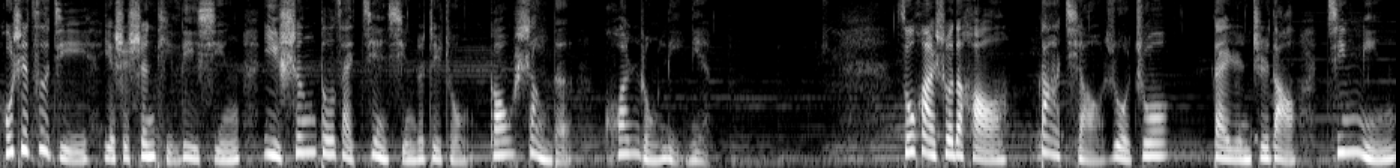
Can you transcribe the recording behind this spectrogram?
胡适自己也是身体力行，一生都在践行着这种高尚的宽容理念。俗话说得好：“大巧若拙，待人之道，精明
